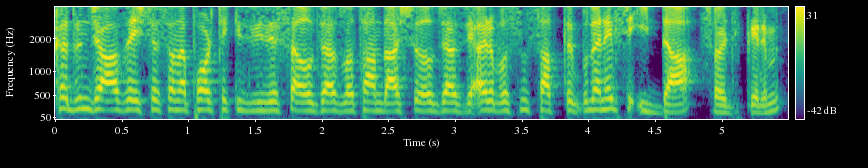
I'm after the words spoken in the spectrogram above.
Kadıncağıza işte sana Portekiz vizesi alacağız, vatandaşlığı alacağız diye arabasını sattır. Bunların hepsi iddia söylediklerimin.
